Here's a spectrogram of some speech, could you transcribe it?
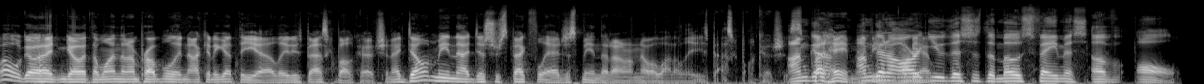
Well, we'll go ahead and go with the one that I'm probably not going to get the uh, ladies basketball coach. And I don't mean that disrespectfully. I just mean that I don't know a lot of ladies basketball coaches. I'm gonna hey, I'm gonna maybe I- argue this is the most famous of all.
